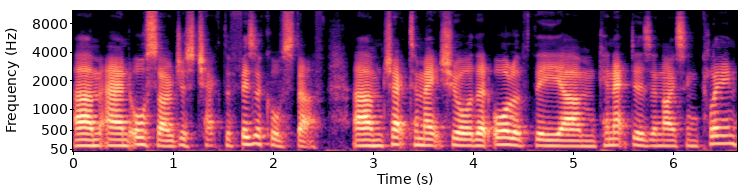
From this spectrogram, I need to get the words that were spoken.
Um, and also just check the physical stuff. Um, check check to make sure that all of the um, connectors are nice and clean,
